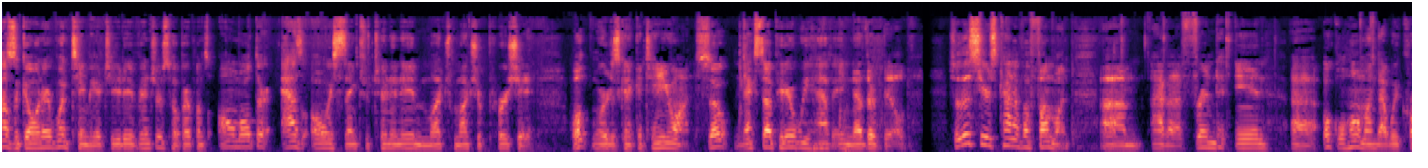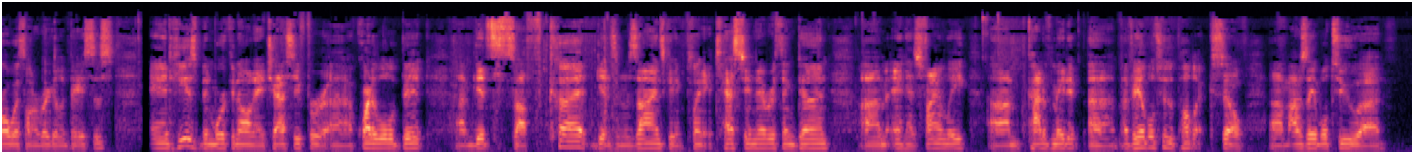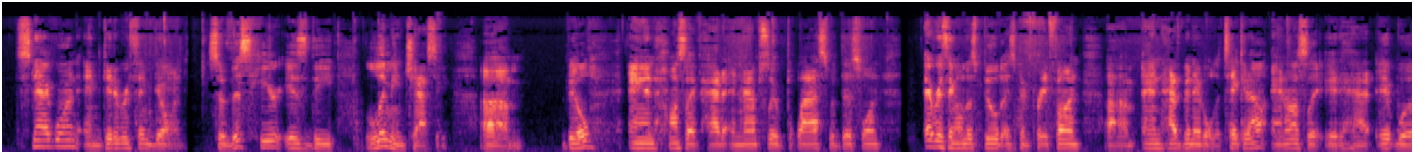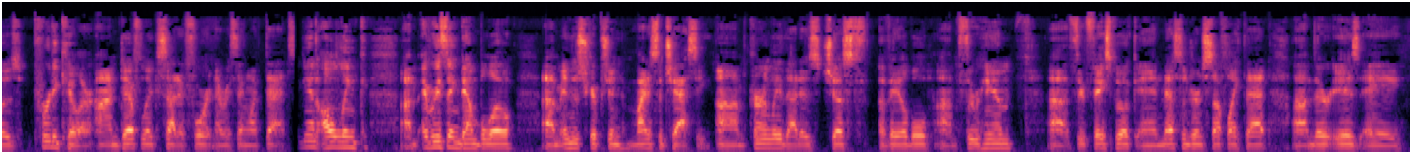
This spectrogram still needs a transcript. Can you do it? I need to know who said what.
Speaker 1: How's it going, everyone? Tim here, TRD Adventures. Hope everyone's all well there. As always, thanks for tuning in. Much, much appreciated. Well, we're just going to continue on. So, next up here, we have another build. So this here's kind of a fun one. Um, I have a friend in uh, Oklahoma that we crawl with on a regular basis, and he has been working on a chassis for uh, quite a little bit, um, getting stuff cut, getting some designs, getting plenty of testing and everything done, um, and has finally um, kind of made it uh, available to the public. So um, I was able to uh, snag one and get everything going. So this here is the Lemming chassis. Um, build, and honestly, I've had an absolute blast with this one. Everything on this build has been pretty fun um, and have been able to take it out and honestly it had it was pretty killer. I'm definitely excited for it and everything like that. Again i'll link um, everything down below um, in the description minus the chassis. Um, currently that is just available um, through him uh, through facebook and messenger and stuff like that. There is a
